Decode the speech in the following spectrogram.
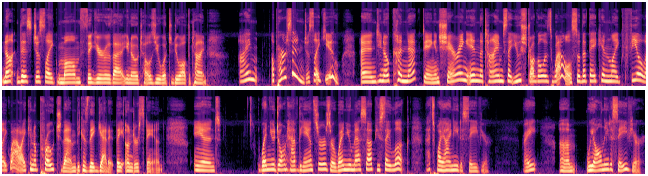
not this just like mom figure that, you know, tells you what to do all the time. I'm a person just like you. And you know connecting and sharing in the times that you struggle as well so that they can like feel like wow I can approach them because they get it they understand. And when you don't have the answers or when you mess up you say look that's why I need a savior right? Um, we all need a savior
